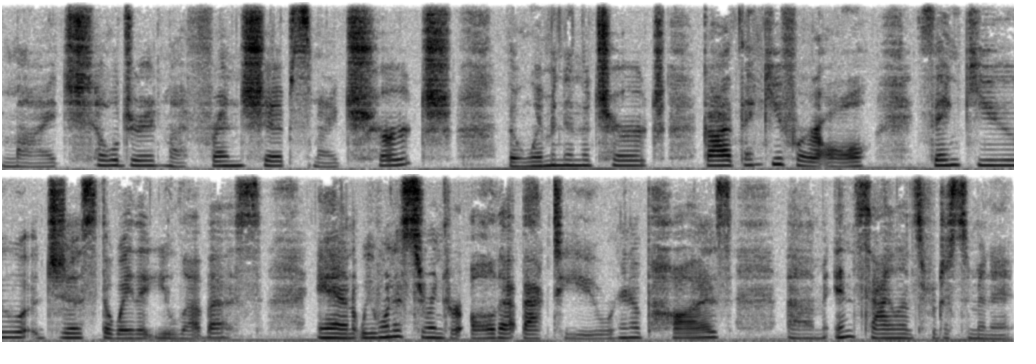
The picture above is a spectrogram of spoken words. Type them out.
my children, my friendships, my church, the women in the church. God, thank you for it all. Thank you just the way that you love us. And we want to surrender all that back to you. We're going to pause um, in silence for just a minute.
